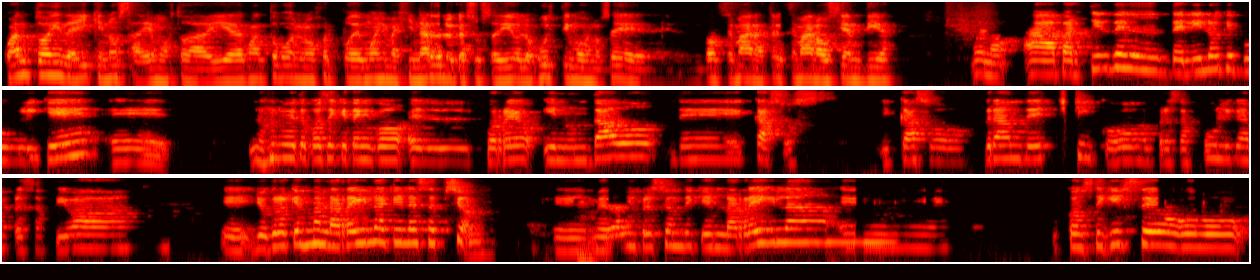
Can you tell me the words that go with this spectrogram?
¿Cuánto hay de ahí que no sabemos todavía? ¿Cuánto a lo mejor podemos imaginar de lo que ha sucedido en los últimos, no sé, dos semanas, tres semanas o cien días? Bueno, a partir del, del hilo que publiqué, lo único que te puedo decir es que tengo el correo inundado de casos, y casos grandes, chicos, empresas públicas, empresas privadas. Eh, yo creo que es más la regla que la excepción. Eh, me da la impresión de que es la regla, eh, conseguirse o,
